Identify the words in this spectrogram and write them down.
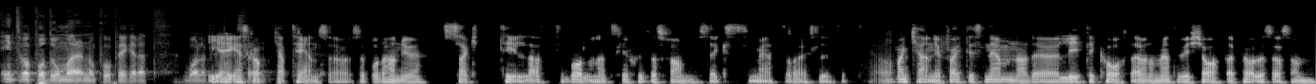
inte var på domaren och påpekade att bollen I egenskap fram. kapten så, så borde han ju sagt till att bollen inte ska skjutas fram sex meter där i slutet. Ja. Man kan ju faktiskt nämna det lite kort även om jag inte vill tjata på det så som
